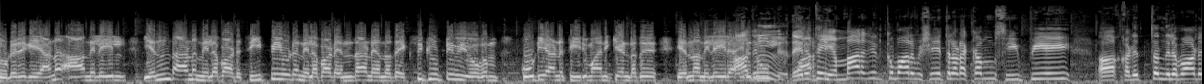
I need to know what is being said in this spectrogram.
തുടരുകയാണ്. ആ നിലയിൽ എന്താണ് നിലപാട്? സി പി ഐയുടെ നിലപാട് എന്താണ് എന്നത് എക്സിക്യൂട്ടീവ് യോഗം കൂടിയാണ് തീരുമാനിക്കേണ്ടത്. എന്ന നിലയിലായിരുന്നു നേരത്തെ എം ആർ അജിത്കുമാർ വിഷയത്തിലടക്കം സി പി ഐ കടുത്ത നിലപാട്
